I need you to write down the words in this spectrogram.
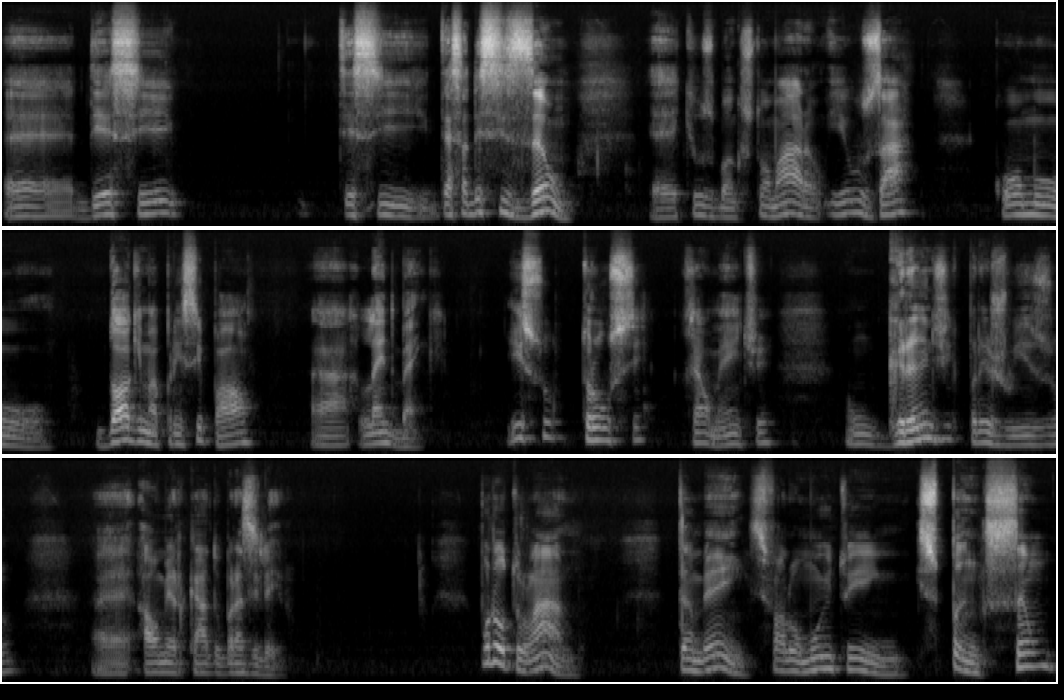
é, desse, desse, dessa decisão é, que os bancos tomaram e usar como dogma principal a land bank. Isso trouxe realmente um grande prejuízo é, ao mercado brasileiro. Por outro lado, também se falou muito em expansão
